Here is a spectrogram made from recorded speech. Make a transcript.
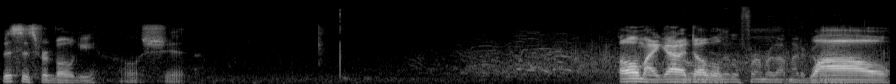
This is for bogey. Oh, shit. Oh my god, I Oh, A doubled. little firmer, that might have gone. Wow.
